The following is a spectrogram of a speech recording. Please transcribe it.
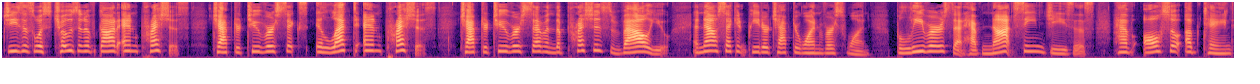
Jesus was chosen of God and precious. Chapter 2 verse 6, elect and precious. Chapter 2 verse 7, the precious value. And now 2 Peter chapter 1 verse 1 believers that have not seen Jesus have also obtained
